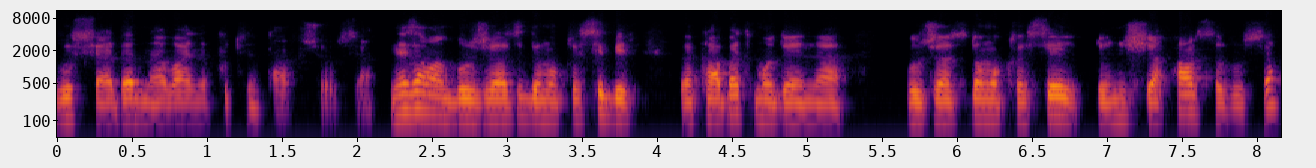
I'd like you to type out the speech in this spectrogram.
Rusya'da Navalny Putin tartışıyoruz yani. Ne zaman burjuvazi demokrasi bir rekabet modeline burjuvazi demokrasiye dönüş yaparsa Rusya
